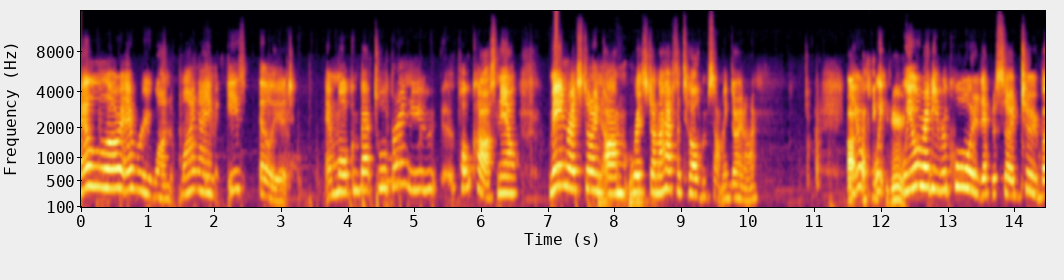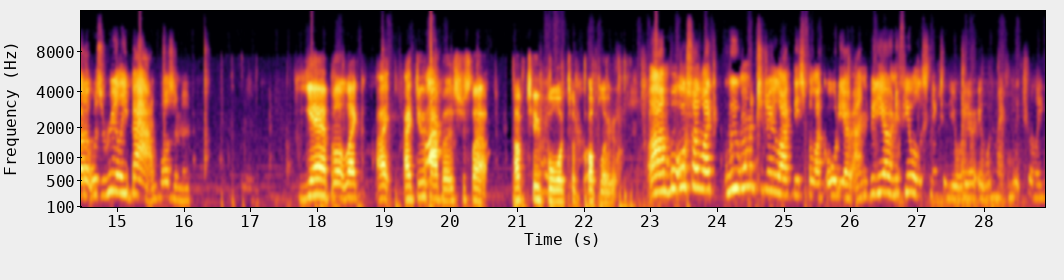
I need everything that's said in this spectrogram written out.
Hello, everyone. My name is Elliot, and welcome back to a brand new uh, podcast. Now, me and Redstone, um, Redstone, I have to tell them something, don't I? Uh, We I think we, you do. we already recorded episode two, but it was really bad, wasn't it? Yeah, but like I I do have it. It's just like I'm too bored to upload it. Um, but also like we wanted to do like this for like audio and video, and if you were listening to the audio, it would make literally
